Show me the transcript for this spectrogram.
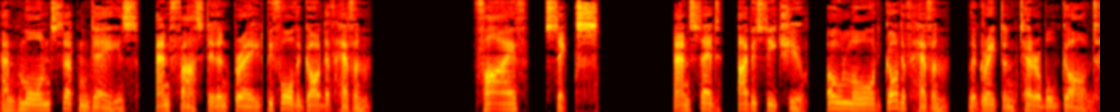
and mourned certain days, and fasted and prayed before the God of heaven. 5, 6. And said, I beseech you, O Lord God of heaven, the great and terrible God,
